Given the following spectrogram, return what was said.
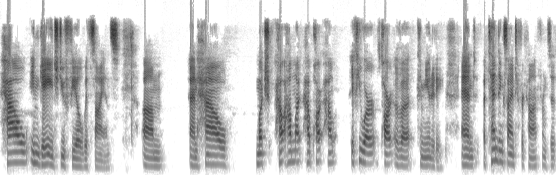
how engaged you feel with science, um, and how much how how much how part how if you are part of a community. And attending scientific conferences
